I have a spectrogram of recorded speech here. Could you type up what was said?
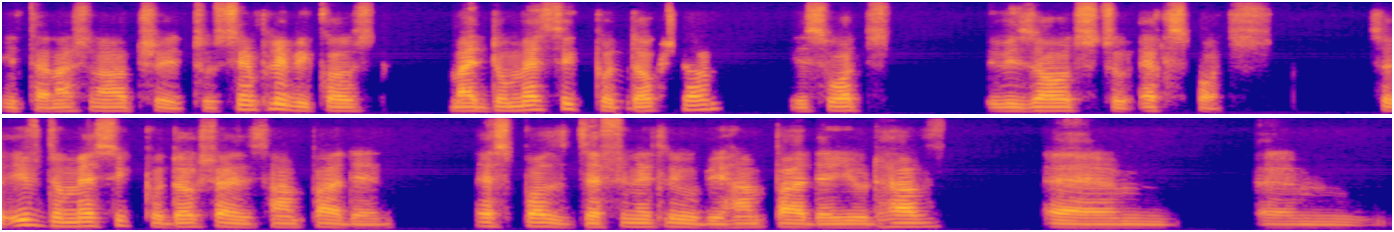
international trade too, simply because my domestic production is what results to exports. So if domestic production is hampered, then exports definitely will be hampered. Then you'd have um, um,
